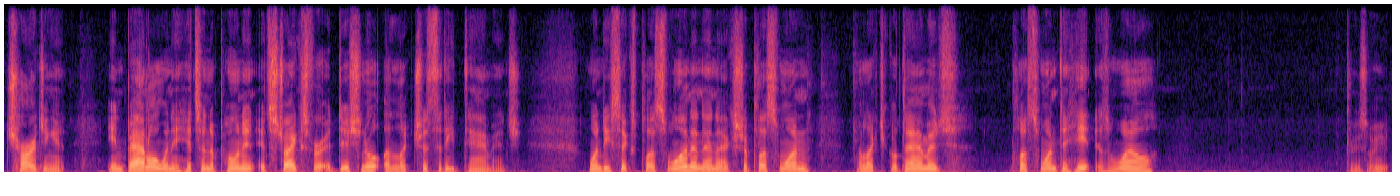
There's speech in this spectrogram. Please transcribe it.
charging it. In battle, when it hits an opponent, it strikes for additional electricity damage. 1d6 plus 1, and then extra plus 1 electrical damage. Plus 1 to hit as well. Pretty sweet.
